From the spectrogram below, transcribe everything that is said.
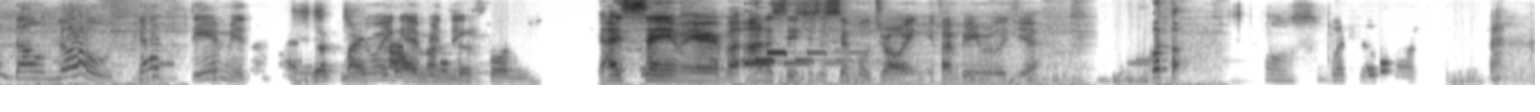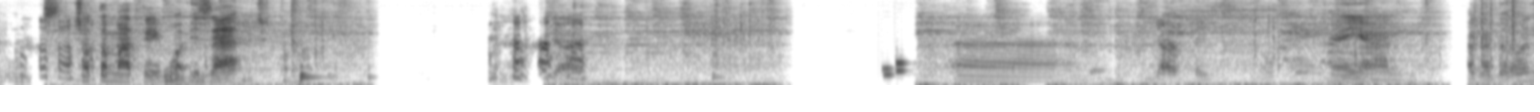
ng download. God damn it. I got my Destroying time on this one. Guys, same here, but honestly, it's just a simple drawing, if I'm being real with. What the? Oh, What the fuck? Chotomate, what is that? Jar. Uh, Jar face. Ayan. Pagka doon.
